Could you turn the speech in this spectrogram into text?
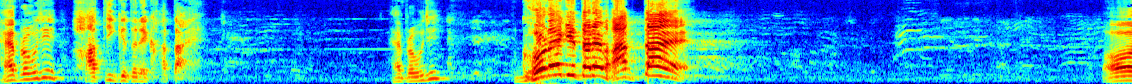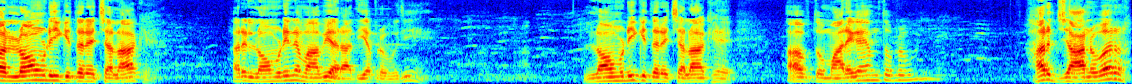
है प्रभु जी? हाथी की तरह खाता है। है प्रभु जी? घोड़े की तरह भागता है। और लोमड़ी की तरह चलाक है। अरे, लोमड़ी ने वहाँ भी हरा दिया, प्रभु जी। लोमड़ी की तरह चलाक है। अब तो मारे गए हम तो प्रभु जी। हर जानवर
